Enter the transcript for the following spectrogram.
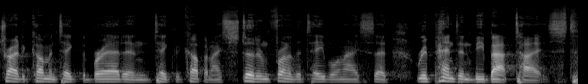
tried to come and take the bread and take the cup, and I stood in front of the table and I said, Repent and be baptized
